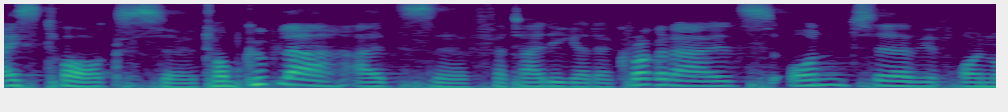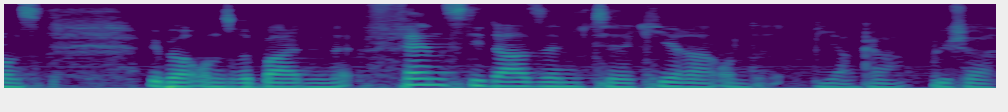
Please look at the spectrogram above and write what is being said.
Ice Talks. Äh, Tom Kübler als äh, Verteidiger der Crocodiles und äh, wir freuen uns über unsere beiden Fans, die da sind, äh, Kira und Bianca Büscher.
